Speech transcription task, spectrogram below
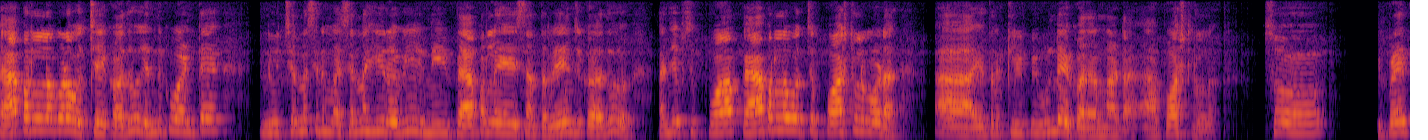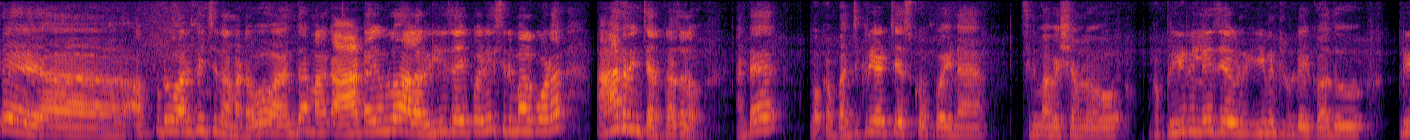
పేపర్లో కూడా వచ్చాయి కాదు. ఎందుకు అంటే నువ్వు చిన్న సినిమా చిన్న హీరోవి నీ పేపర్లో వేసే అంత రేంజ్ కాదు అని చెప్పేసి పో పేపర్లో వచ్చే పోస్టర్లు కూడా ఆ, ఇతని క్లిప్ ఉండేవి కాదనమాట ఆ పోస్టర్లో. సో ఇప్పుడైతే అప్పుడు అనిపించింది అనమాట ఓ అంటే మనకు ఆ టైంలో అలా రిలీజ్ అయిపోయి సినిమాలు కూడా ఆదరించారు ప్రజలు. అంటే ఒక బజ్ క్రియేట్ చేసుకోకపోయినా సినిమా విషయంలో ఒక ప్రీ రిలీజ్ ఈవెంట్లు ఉండేవి కాదు ప్రీ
